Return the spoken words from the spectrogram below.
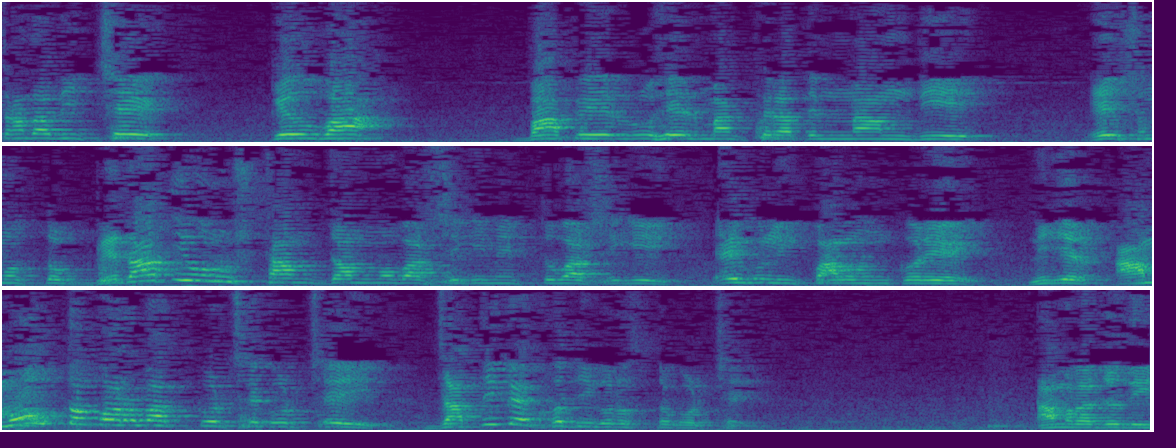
চাঁদা দিচ্ছে, কেউ বা বাপের রুহের মাগ ফেরাতের নাম দিয়ে এই সমস্ত বেদাতি অনুষ্ঠান, জন্মবার্ষিকী, মৃত্যুবার্ষিকী, এগুলি পালন করে নিজের আমল তো বরবাদ করছে, করছেই, জাতিকে ক্ষতিগ্রস্ত করছে। আমরা যদি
